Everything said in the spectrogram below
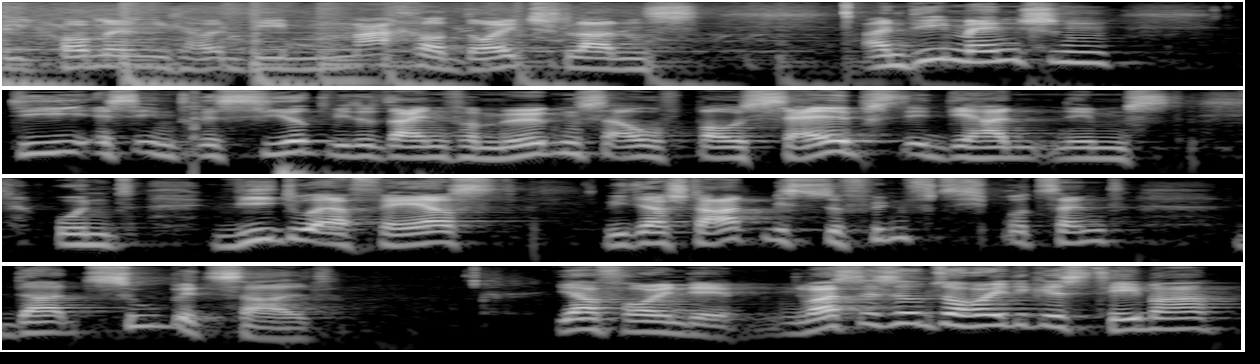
Willkommen an die Macher Deutschlands, an die Menschen, die es interessiert, wie du deinen Vermögensaufbau selbst in die Hand nimmst und wie du erfährst, wie der Staat bis zu 50 Prozent dazu bezahlt. Ja, Freunde, was ist unser heutiges Thema?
